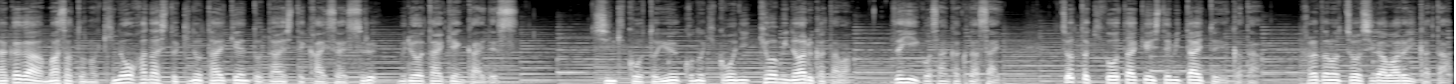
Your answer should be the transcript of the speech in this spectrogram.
中川雅人の「昨日話と昨日体験」と題して開催する無料体験会です。新気候というこの気候に興味のある方は是非ご参加ください。ちょっと気候を体験してみたいという方体の調子が悪い方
